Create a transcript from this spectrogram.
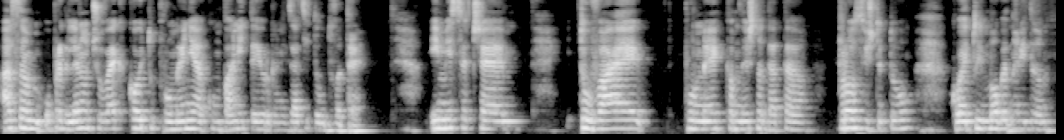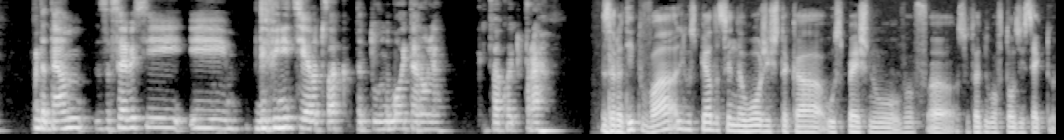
Аз съм определено човек, който променя компаниите и организациите отвътре. И мисля, че това е поне към днешна дата прозвището, което и мога нали, да, да дам за себе си и дефиниция на това, като на моята роля и това, което правя. Заради това ли успя да се наложиш така успешно в, съответно в този сектор?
